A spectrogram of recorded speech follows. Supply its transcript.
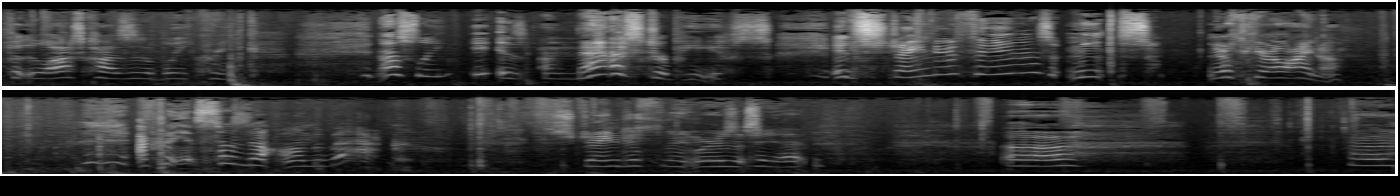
for The Lost Causes of a Bleak Creek. And honestly, it is a masterpiece. It's Stranger Things meets North Carolina. Actually, it says that on the back. Stranger Things. Where does it say that? Uh. Uh.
